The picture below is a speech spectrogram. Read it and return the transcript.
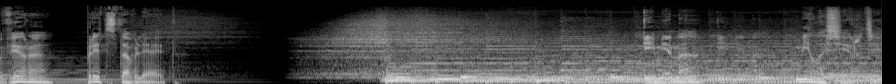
«Вера» представляет Имена, имена милосердие.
